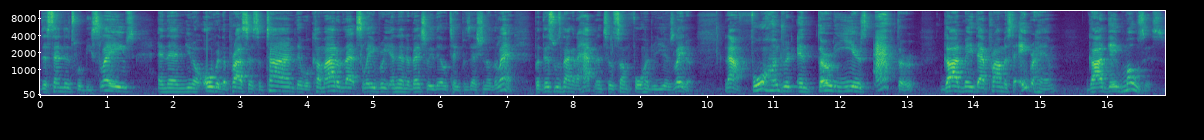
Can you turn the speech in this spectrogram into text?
descendants would be slaves, and then you know over the process of time they will come out of that slavery, and then eventually they will take possession of the land. But this was not going to happen until some 400 years later. Now, 430 years after God made that promise to Abraham, God gave Moses.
